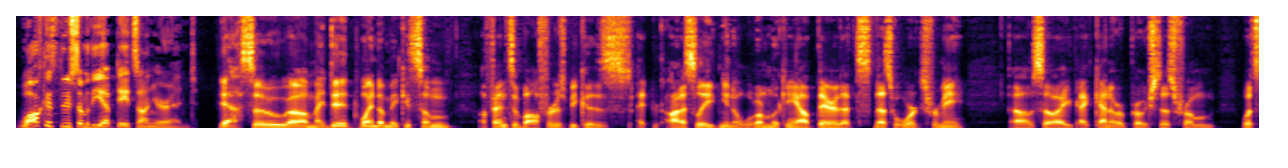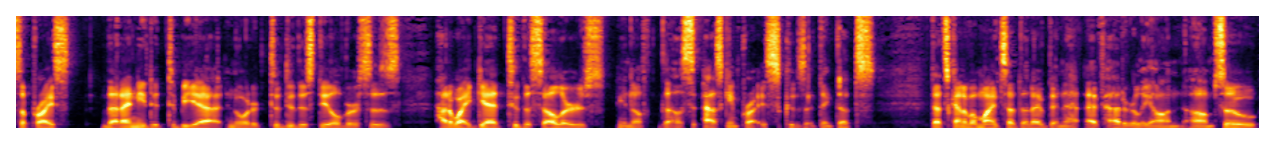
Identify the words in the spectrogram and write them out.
Walk us through some of the updates on your end. Yeah, so um, I did wind up making some offensive offers because I, honestly, you know, when I'm looking out there, that's that's what works for me. Uh, so I, I kind of approached this from what's the price that I needed to be at in order to do this deal versus how do I get to the seller's, you know, uh, asking price? Because I think that's that's kind of a mindset that I've been I've had early on. Um, so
